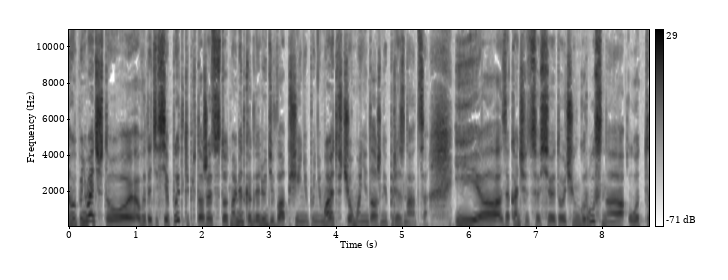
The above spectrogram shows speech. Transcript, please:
Но вы понимаете, что вот эти все пытки продолжаются в тот момент, когда люди вообще не понимают, в чем они должны признаться. И э, заканчивается все это очень грустно. От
